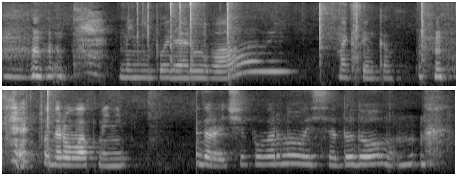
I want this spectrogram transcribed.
Мені подарували. Максимка подарував мені. До речі, повернулися додому.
